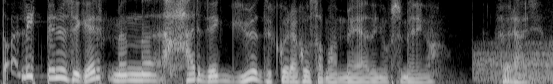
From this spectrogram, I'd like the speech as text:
Da er jeg litt mer usikker, men herregud hvor jeg kosa meg med den oppsummeringa. Hør her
